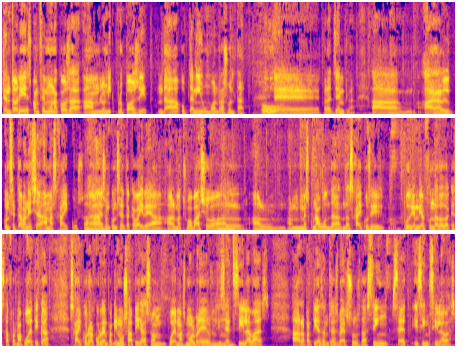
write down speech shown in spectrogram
Tentori és quan fem una cosa amb l'únic propòsit d'obtenir un bon resultat. Uh. Eh, per exemple, eh, el concepte va néixer amb els haikus. Uh. -huh. eh, és un concepte que va idear el Matsuo Basho, el, el, el més conegut de, dels haikus i podríem dir el fundador d'aquesta forma poètica. Els haikus, recordem per qui no ho sàpiga, són poemes molt breus, 17 síl·labes, eh, repartides en tres versos de 5, 7 i 5 síl·labes.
